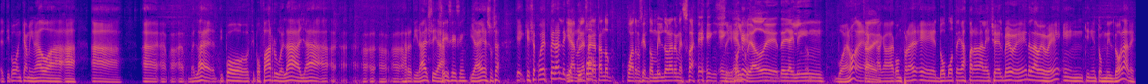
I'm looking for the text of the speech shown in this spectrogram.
el tipo va encaminado a, a, a- a- ¿verdad? Tipo, tipo Farru, ¿verdad? Ya a, retirarse y a, Sí, sí, sí. y a eso. O sea, que, que se puede esperar de que Y el tipo... está gastando 400 mil dólares mensuales en, el cuidado de, de Yailin. Bueno, eh, acaba de comprar eh, dos botellas para la leche del bebé, de la bebé, en 500 mil dólares.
